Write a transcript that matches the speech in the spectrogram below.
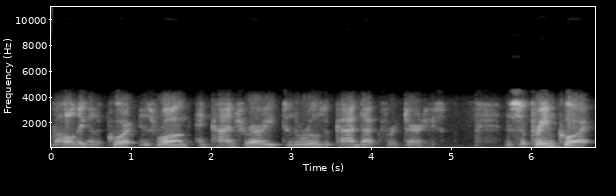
the holding of the court is wrong and contrary to the rules of conduct for attorneys. The Supreme Court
